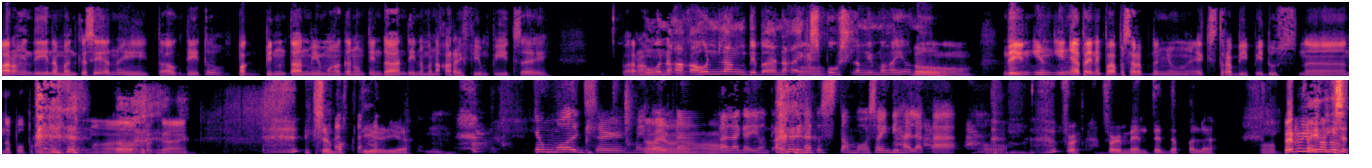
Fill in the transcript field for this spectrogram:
parang hindi naman. Kasi ano eh, tawag dito, pag pinuntahan mo yung mga ganong tindahan, di naman nakaref yung pizza eh. Parang, Oo, nakakahon lang, 'di ba? Naka-expose lang yung mga yun. Oo. Oo. Hindi, yun, yun, yun yata yung nagpapasarap doon yung extra bipidus na napuproduce ng mga Oo. pagkain. Extra bacteria. Yung mold, sir. May mold Ayun, na oo. talaga yun. Eh, pinatusta mo, so hindi halata. Oo. Fer- fermented na pala. Oo. Pero yung Ayun, ano, isa,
